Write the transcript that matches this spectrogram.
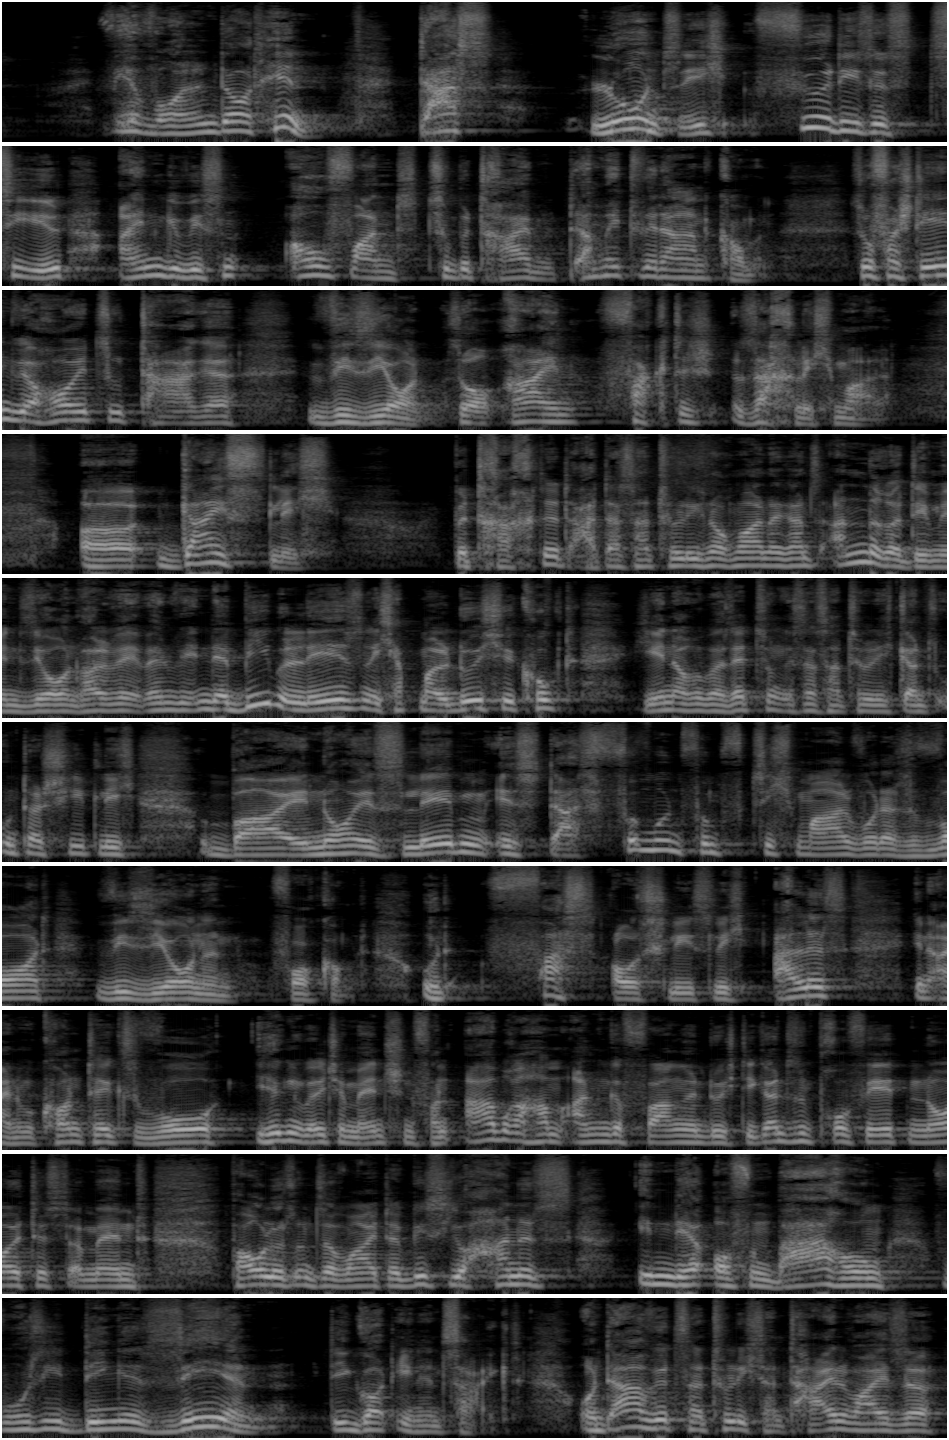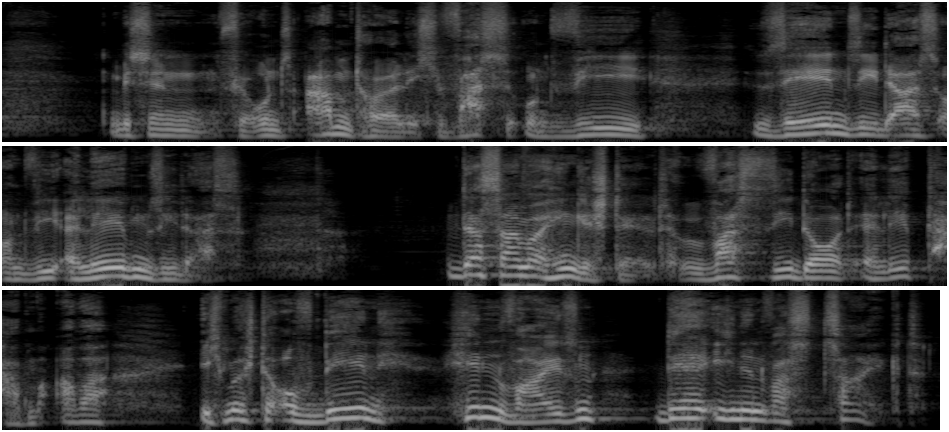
Wir wollen dorthin. Das lohnt sich für dieses Ziel einen gewissen Aufwand zu betreiben, damit wir daran kommen. So verstehen wir heutzutage Vision, so rein faktisch sachlich mal. Äh, geistlich betrachtet, hat das natürlich noch mal eine ganz andere Dimension, weil wir, wenn wir in der Bibel lesen, ich habe mal durchgeguckt, je nach Übersetzung ist das natürlich ganz unterschiedlich. Bei Neues Leben ist das 55 Mal, wo das Wort Visionen vorkommt. Und fast ausschließlich alles in einem Kontext, wo irgendwelche Menschen von Abraham angefangen durch die ganzen Propheten, Neue Testament, Paulus und so weiter bis Johannes in der Offenbarung, wo sie Dinge sehen die Gott ihnen zeigt. Und da wird es natürlich dann teilweise ein bisschen für uns abenteuerlich. Was und wie sehen Sie das und wie erleben Sie das? Das sei mal hingestellt, was Sie dort erlebt haben. Aber ich möchte auf den hinweisen, der Ihnen was zeigt.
